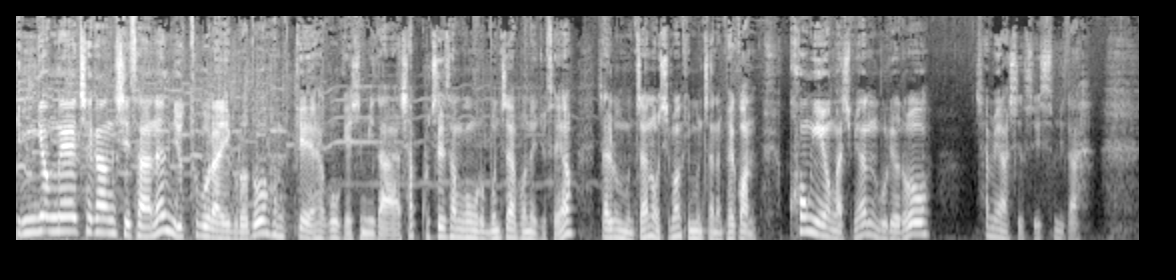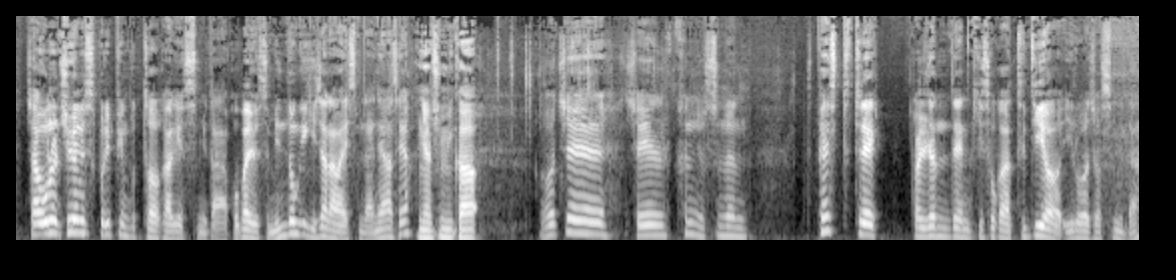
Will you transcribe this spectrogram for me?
김경래 최강 시사는 유튜브 라이브로도 함께 하고 계십니다. 샵 9730으로 문자 보내주세요. 짧은 문자는 50원, 긴 문자는 100원. 콩 이용하시면 무료로 참여하실 수 있습니다. 자, 오늘 주요 뉴스 브리핑부터 가겠습니다. 고발 뉴스 민동기 기자 나와 있습니다. 안녕하세요. 안녕하십니까. 어제 제일 큰 뉴스는 fast track 관련된 기소가 드디어 이루어졌습니다.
